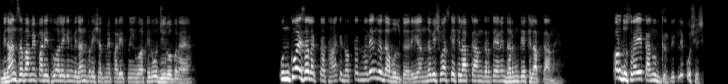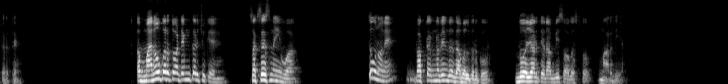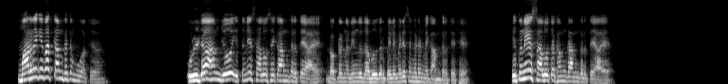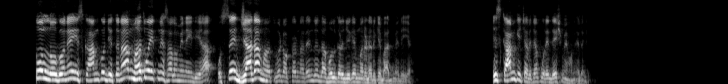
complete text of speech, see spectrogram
विधानसभा में पारित हुआ, लेकिन विधान परिषद में पारित नहीं हुआ, फिर वो ज़ीरो पर आया। उनको ऐसा लगता था कि डॉक्टर नरेंद्र दाभोलकर ये अंधविश्वास के खिलाफ काम करते हैं, यानी धर्म के खिलाफ काम है। और दूसरा ये कानून करने के लिए कोशिश करते हैं। अब मानव पर तो अटेम्प्ट कर चुके हैं, सक्सेस नहीं हुआ। तो उन्होंने डॉक्टर नरेंद्र दाभोलकर को 2013 20 अगस्त को मार दिया। मारने के बाद काम खत्म हुआ क्या? उल्टा हम जो इतने सालों से काम करते आए, डॉक्टर नरेंद्र दाभोलकर पहले मेरे संगठन में काम करते थे, इतने सालों तक हम काम करते आए तो लोगों ने इस काम को जितना महत्व इतने सालों में नहीं दिया, उससे ज़्यादा महत्व डॉक्टर नरेंद्र दाभोलकर जी के मर्डर के बाद में दिया। इस काम की चर्चा पूरे देश में होने लगी।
